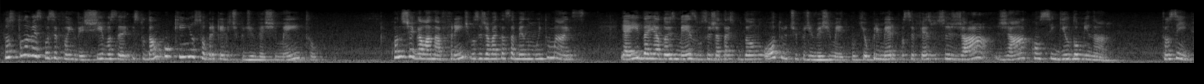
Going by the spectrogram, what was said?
Então, se toda vez que você for investir, você estudar um pouquinho sobre aquele tipo de investimento, quando chegar lá na frente, você já vai estar sabendo muito mais. E aí, daí a dois meses, você já está estudando outro tipo de investimento, porque o primeiro que você fez, você já, já conseguiu dominar. Então, assim,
